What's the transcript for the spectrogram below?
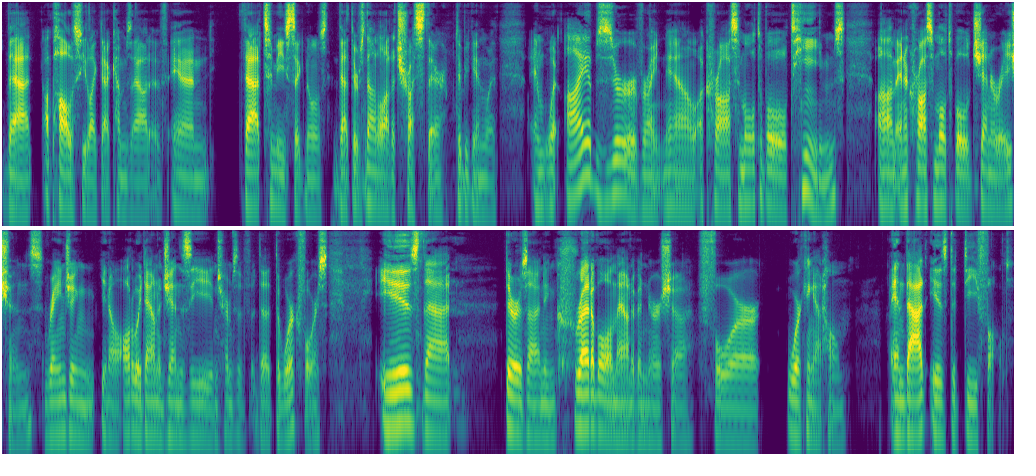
that a policy like that comes out of, and that to me signals that there's not a lot of trust there to begin with. And what I observe right now across multiple teams um, and across multiple generations, ranging you know all the way down to Gen Z in terms of the, the workforce, is that there is an incredible amount of inertia for working at home, and that is the default:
